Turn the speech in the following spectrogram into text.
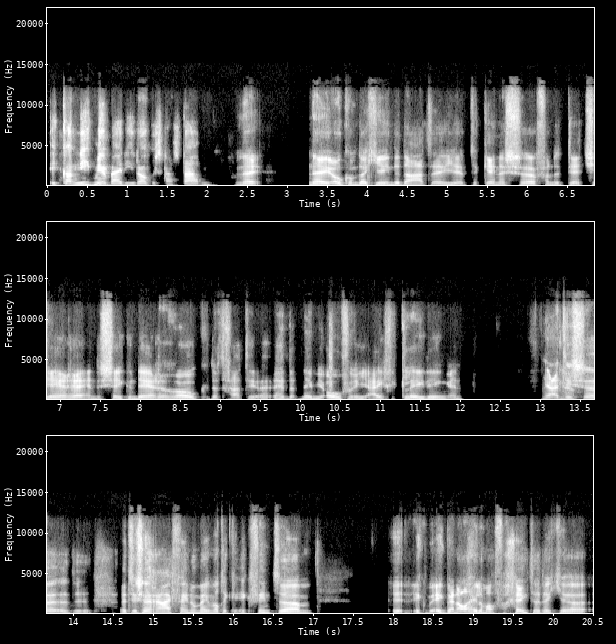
Ik kan niet meer bij die rokers gaan staan. Nee, Nee, ook omdat je inderdaad, hè, je hebt de kennis uh, van de tertiaire en de secundaire rook. Dat, gaat, uh, dat neem je over in je eigen kleding. En ja, het, ja. Is, uh, het, het, is een raar fenomeen. Want ik, ik vind, um, ik, ik ben al helemaal vergeten dat je,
